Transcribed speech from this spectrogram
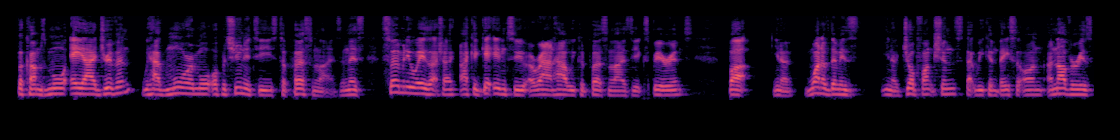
becomes more AI driven, we have more and more opportunities to personalize. And there's so many ways actually I could get into around how we could personalize the experience. But, you know, one of them is, you know, job functions that we can base it on. Another is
